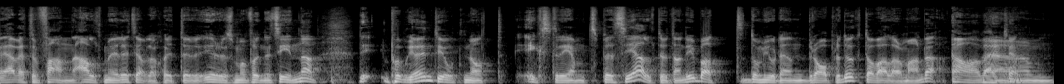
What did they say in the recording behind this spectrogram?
jag vet inte fan, allt möjligt jävla skit är det som har funnits innan. Det, PubG har inte gjort något extremt speciellt utan det är ju bara att de gjorde en bra produkt av alla de andra. Ja, verkligen. Ehm,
